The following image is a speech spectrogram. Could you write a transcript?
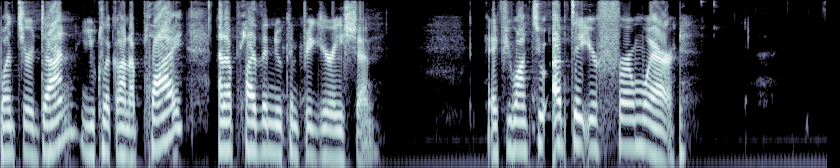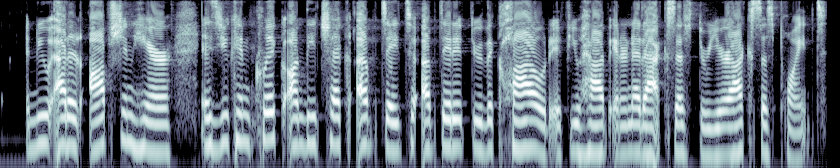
Once you're done, you click on apply and apply the new configuration. If you want to update your firmware, a new added option here is you can click on the check update to update it through the cloud if you have internet access through your access point.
